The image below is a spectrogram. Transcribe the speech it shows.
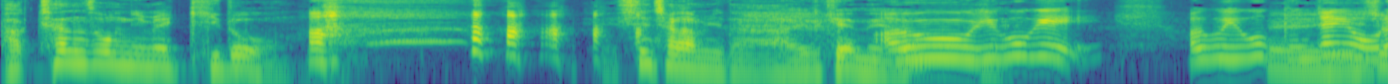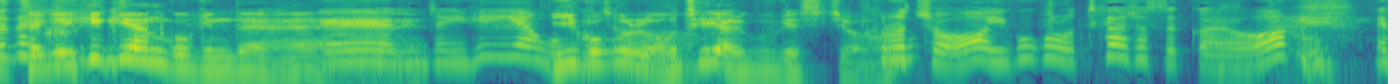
박찬송님의 기도 신청합니다. 이렇게 했네요. 아유 이 곡이 아이고 이곡 네, 굉장히 좀 오래된 되게. 희귀한 곡인데 예, 굉장히 희귀한 곡이죠. 이 곡을 어떻게 알고 계시죠? 그렇죠. 이 곡을 어떻게 하셨을까요? 네,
